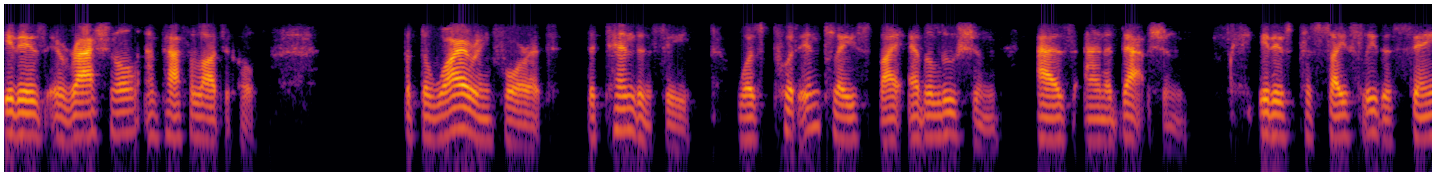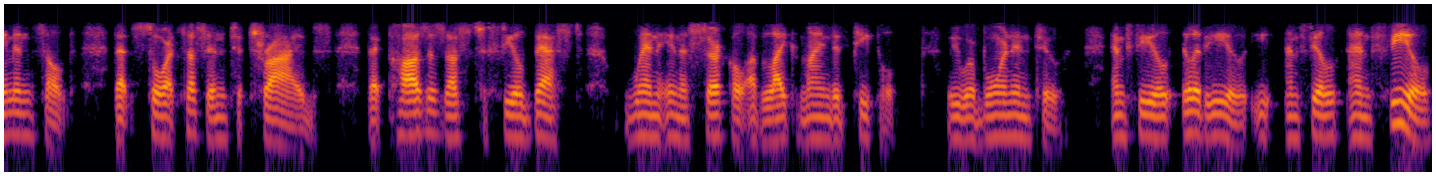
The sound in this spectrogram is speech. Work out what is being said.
It is irrational and pathological. But the wiring for it, the tendency, was put in place by evolution as an adaptation. It is precisely the same insult that sorts us into tribes, that causes us to feel best when in a circle of like minded people we were born into, and feel ill at ease and feel and feel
